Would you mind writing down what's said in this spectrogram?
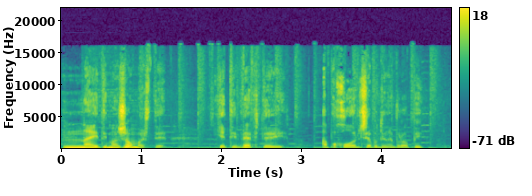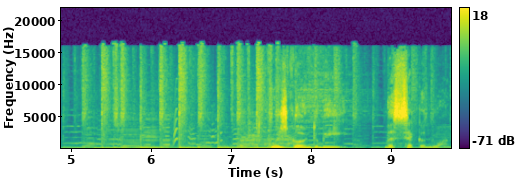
να ετοιμαζόμαστε για τη δεύτερη αποχώρηση από την Ευρώπη Who is going to be the second one;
